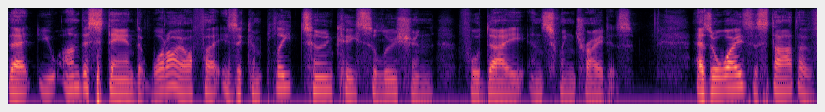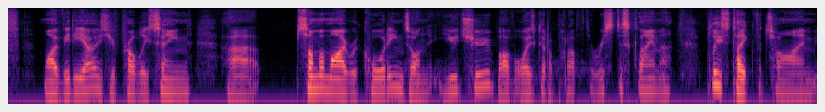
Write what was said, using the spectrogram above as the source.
that you understand that what I offer is a complete turnkey solution for day and swing traders as always the start of my videos you've probably seen uh, some of my recordings on YouTube. I've always got to put up the risk disclaimer. Please take the time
